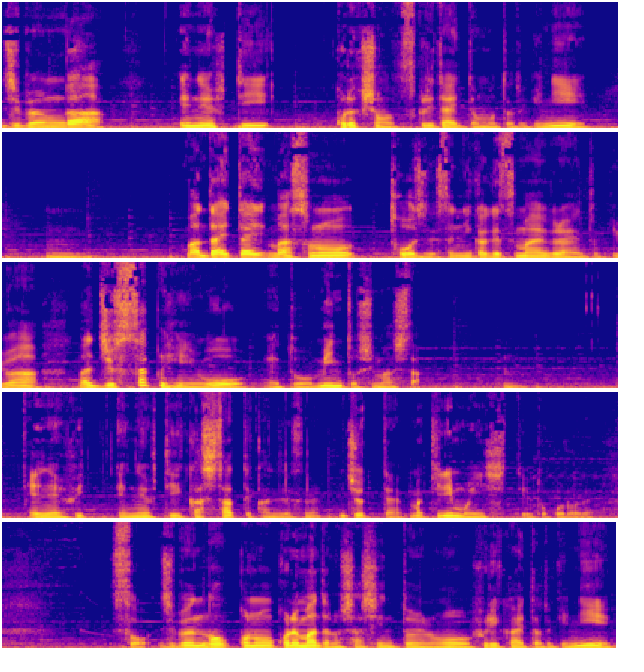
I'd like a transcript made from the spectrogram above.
自分が NFT コレクションを作りたいって思った時に、うん、まあ大体まあその当時ですね2ヶ月前ぐらいの時は、まあ、10作品を、えーとミントしました。NFT, NFT 化したって感じですね。10点。まあ切りもいいしっていうところで。そう。自分のこのこれまでの写真というのを振り返った時に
